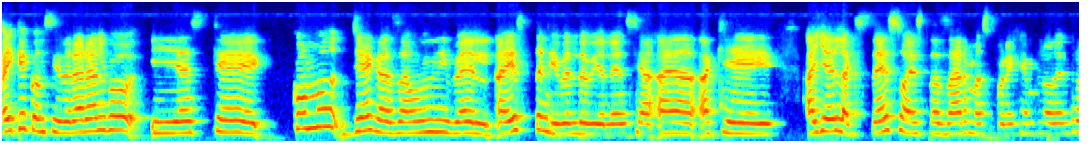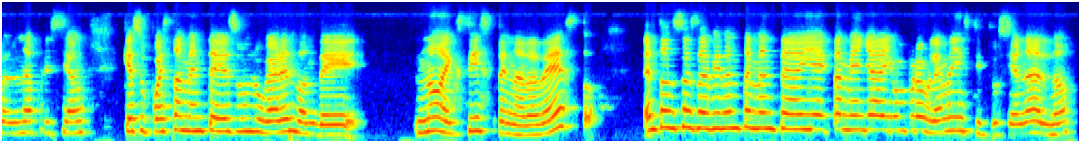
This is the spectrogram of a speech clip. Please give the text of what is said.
hay que considerar algo y es que cómo llegas a un nivel, a este nivel de violencia, a, a que haya el acceso a estas armas, por ejemplo, dentro de una prisión que supuestamente es un lugar en donde no existe nada de esto. Entonces, evidentemente, ahí también ya hay un problema institucional, ¿no?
